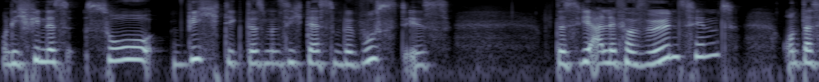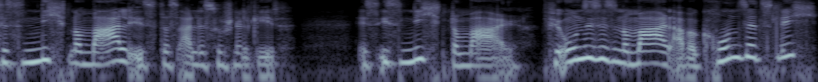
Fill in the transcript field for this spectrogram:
Und ich finde es so wichtig, dass man sich dessen bewusst ist, dass wir alle verwöhnt sind und dass es nicht normal ist, dass alles so schnell geht. Es ist nicht normal. Für uns ist es normal, aber grundsätzlich,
